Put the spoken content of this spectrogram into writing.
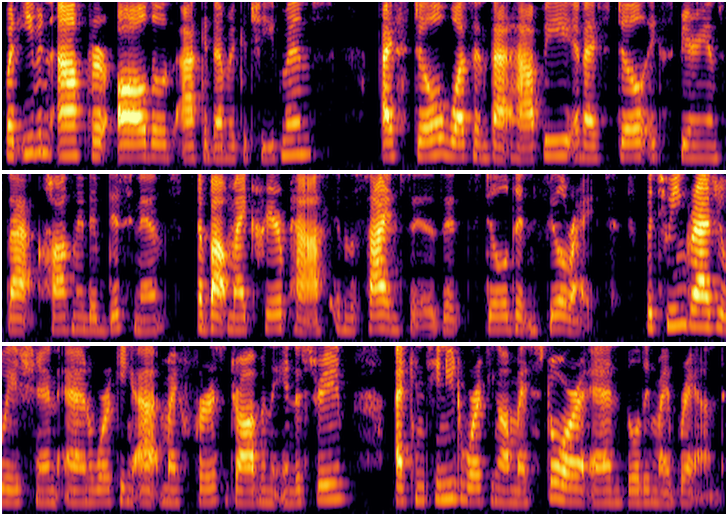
But even after all those academic achievements, I still wasn't that happy and I still experienced that cognitive dissonance about my career path in the sciences. It still didn't feel right. Between graduation and working at my first job in the industry, I continued working on my store and building my brand.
